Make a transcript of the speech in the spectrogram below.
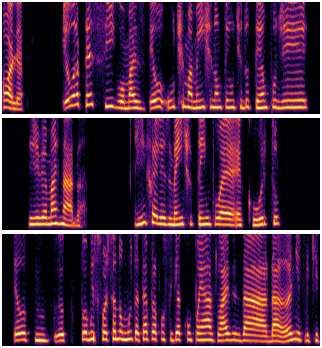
Olha, eu até sigo, mas eu ultimamente não tenho tido tempo de, de ver mais nada. Infelizmente o tempo é, é curto eu, eu tô me esforçando muito até para conseguir acompanhar as lives da, da Anne, porque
